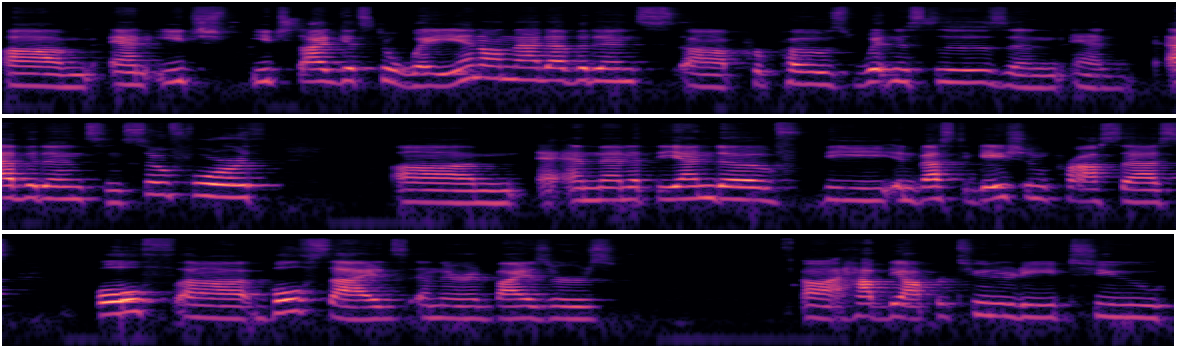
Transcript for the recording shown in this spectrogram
Um, and each each side gets to weigh in on that evidence, uh, propose witnesses and and evidence and so forth. Um, and then at the end of the investigation process, both uh, both sides and their advisors uh, have the opportunity to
